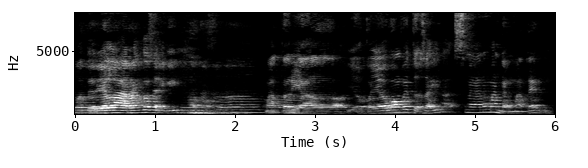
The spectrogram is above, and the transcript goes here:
material larang tuh saya gini Material ya kaya wong wedok saiki senengane mandang materi.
